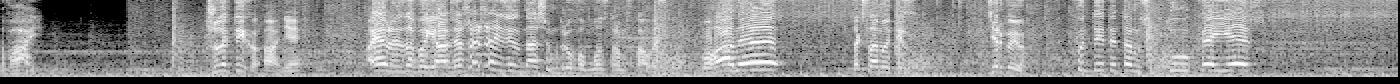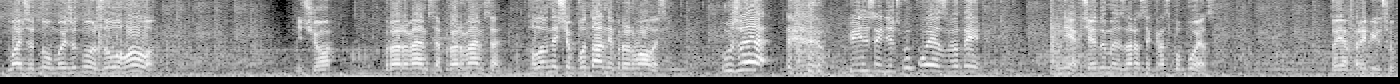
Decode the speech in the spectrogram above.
Давай. Що так тихо? А, ні. А я вже забоявся, що щось із нашим другом монстром сталося. Погане! Так само, як і з діркою. Куди ти там стукаєш? Майже дно, майже дно, залагало. Нічого. Прорвемося, прорвемося. Головне, щоб вода не прорвалась. Уже більше, ніж по пояс води. Ні, хоча я думаю, зараз якраз по пояс. То я перебільшив.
